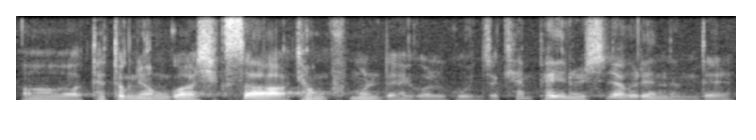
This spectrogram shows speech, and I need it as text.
어, 대통령과 식사 경품을 내걸고 이제 캠페인을 시작을 했는데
